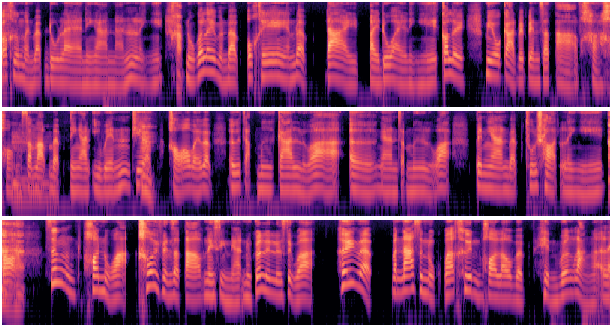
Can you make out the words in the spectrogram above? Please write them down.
ก็คือเหมือนแบบดูแลในงานนั้นอะไรอย่างงี้ครับหนูก็เลยเหมือนแบบโอเคงั้นแบบได้ไปด้วยอะไรอย่างงี้ ก็เลยมีโอกาสไปเป็น staff ค่ะ ของอืมสำหรับแบบในงานอีเวนท์ที่แบบอืมเขาเอาไว้แบบเออจับมือกันหรือว่าเอองานจับมือหรือว่าเป็นงานแบบ two-shot อะไรอย่างงี้ ก็อ่าฮะซึ่งพอหนูอะเข้าไปเป็น staff ในสิ่งเนี้ยหนูก็เลยรู้สึกว่าเฮ้ยแบบ มันน่าสนุกมากขึ้น พอเราแบบเห็นเบื้องหลังอะไร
